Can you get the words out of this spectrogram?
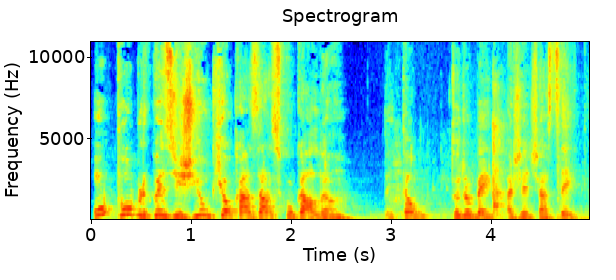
o público exigiu que eu casasse com o galã. Então, tudo bem, a gente aceita.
